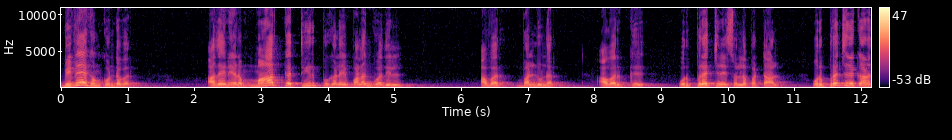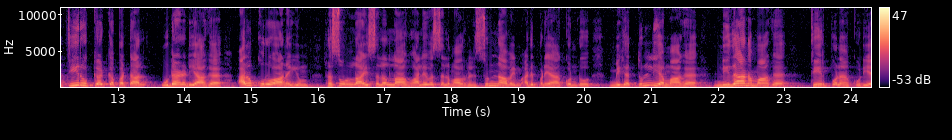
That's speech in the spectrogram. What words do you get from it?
விவேகம் கொண்டவர். அதே நேரம் மார்க்க தீர்ப்புகளை வழங்குவதில் அவர் வல்லுனர் அவருக்கு ஒரு பிரச்சனை சொல்லப்பட்டால் ஒரு பிரச்சனைக்கான தீர்வு கேட்கப்பட்டால் உடனடியாக அல் குர்ஆனையும் ரசூல்லாய் ஸல்லல்லாஹு அலைவசல்லம் அவர்களின் சுண்ணாவையும் அடிப்படையாக கொண்டு மிக துல்லியமாக நிதானமாக தீர்ப்பளிக்கக்கூடிய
